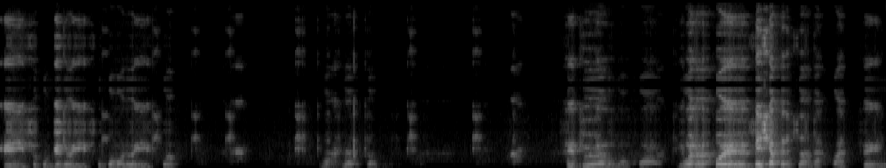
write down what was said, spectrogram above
¿Qué hizo? ¿Por qué lo hizo? ¿Cómo lo hizo? No, no, no. Sí, estuve hablando con Juan. Y bueno, después... Bella persona, Juan. Sí,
